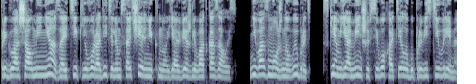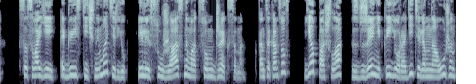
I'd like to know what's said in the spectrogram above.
приглашал меня зайти к его родителям в сочельник, но я вежливо отказалась. Невозможно выбрать, с кем я меньше всего хотела бы провести время. Со своей эгоистичной матерью или с ужасным отцом Джексона. В конце концов, я пошла с Дженни к ее родителям на ужин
